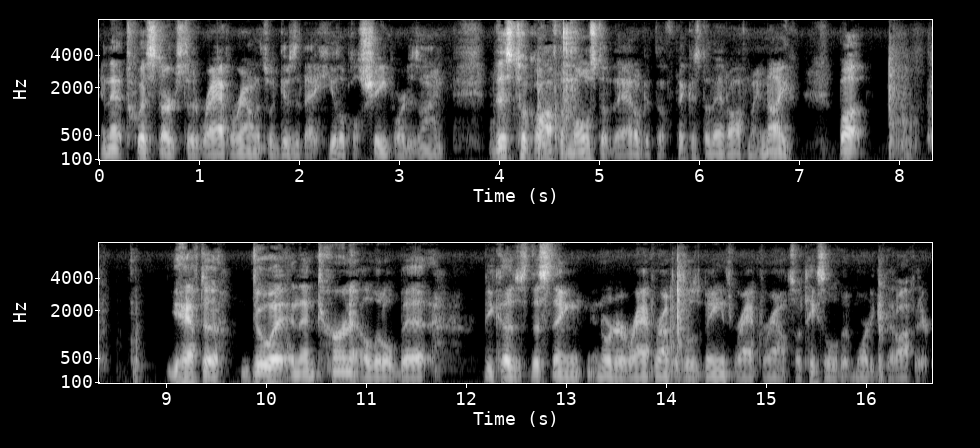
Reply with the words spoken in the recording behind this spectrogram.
and that twist starts to wrap around. That's what gives it that helical shape or design. This took off the most of that. I'll get the thickest of that off my knife, but you have to do it and then turn it a little bit because this thing, in order to wrap around, because those vanes wrapped around, so it takes a little bit more to get that off there.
